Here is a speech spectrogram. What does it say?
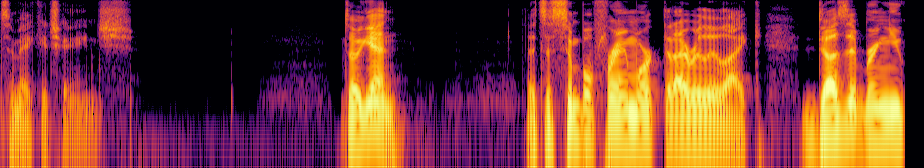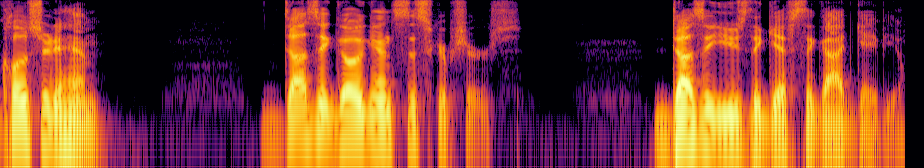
to make a change? So, again, it's a simple framework that I really like. Does it bring you closer to Him? Does it go against the scriptures? Does it use the gifts that God gave you?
